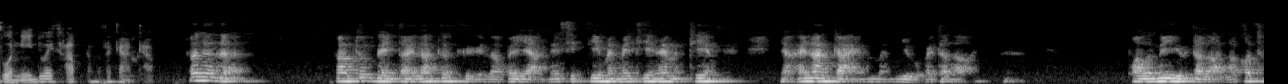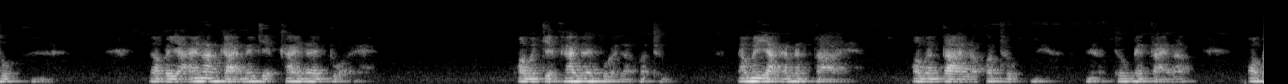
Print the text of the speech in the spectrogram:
ส่วนนี้ด้วยครับนักวิชาการครับก็นั่นแหละความทุกข์ในใจรักก็คือ เราไปอยากในสิ่งที่มันไม่เที่ยงให้มันเที่ยง อยากให้ร่างกายมันอยู่ไปตลอดพพอมันไม่อยู่ตลอดเราก็ทุกข์เราไปอยากให้ร่างกายไม่เจ็บไข้ได้ป่วย พอมันเจ็บไข้ได้ป่วยเราก็ทุกข์เราไม่อยากให้มันตาย พอมันตายเราก็ทุกข์เนี่ยทุกข์ในตายแล้วพอไป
